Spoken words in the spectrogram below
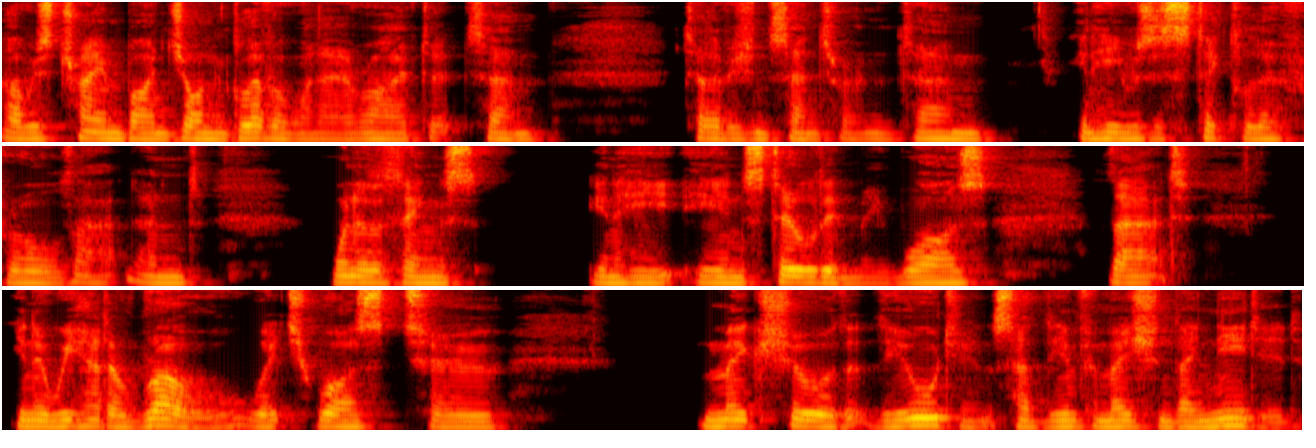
I was trained by John Glover when I arrived at um, television centre, and um, and he was a stickler for all that. And one of the things you know he he instilled in me was that you know we had a role which was to make sure that the audience had the information they needed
